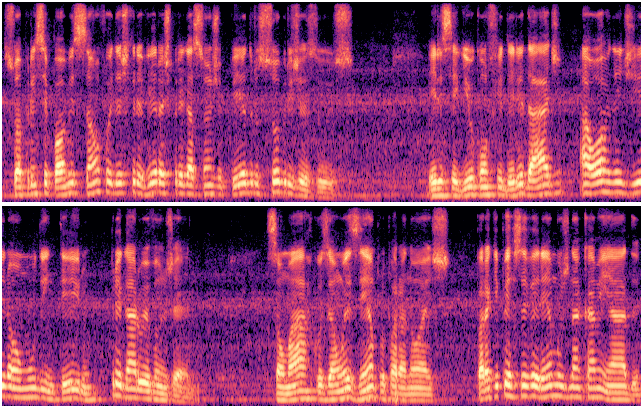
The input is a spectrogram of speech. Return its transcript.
sua principal missão foi descrever as pregações de Pedro sobre Jesus. Ele seguiu com fidelidade a ordem de ir ao mundo inteiro pregar o Evangelho. São Marcos é um exemplo para nós, para que perseveremos na caminhada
